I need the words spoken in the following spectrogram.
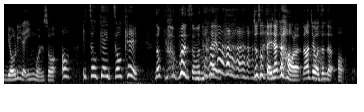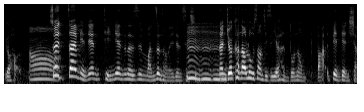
流利的英文说，哦，it's okay, it's okay, no problem 什么之类的，就说等一下就好了。然后结果真的，哦。又好了哦，所以在缅甸停电真的是蛮正常的一件事情。嗯嗯，那你就会看到路上其实也很多那种发变电箱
